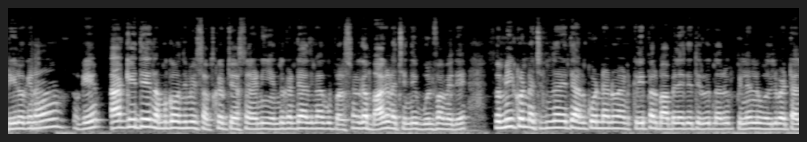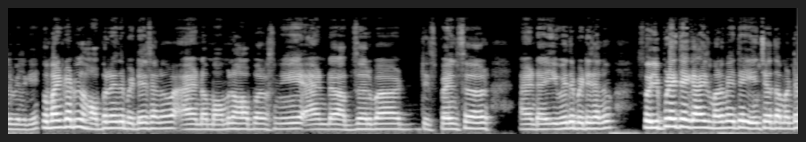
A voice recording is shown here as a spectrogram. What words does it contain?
డీల్ ఓకేనా? ఓకే. నాకైతే నమ్మకం ఉంది మీరు సబ్స్క్రైబ్ చేస్తారని ఎందుకంటే అది నాకు పర్సనల్గా బాగా నచ్చింది వూల్ ఫామ్ అయితే. సో మీకు కూడా నచ్చుతుందని అయితే అనుకుంటున్నాను. అండ్ క్రీపర్ బాబులు అయితే తిరుగుతున్నారు పిల్లల్ని వదిలిపెట్టాలి వీళ్ళకి. సో మైండ్ కార్డ్ మీద హాబర్ అయితే పెట్టేశాను. అండ్ మామూలు హాబర్స్ని అండ్ అబ్జర్వర్ డిస్పెన్సర్ అండ్ ఇవైతే పెట్టేశాను. సో ఇప్పుడైతే గాయస్ మనమైతే ఏం చేద్దామంటే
